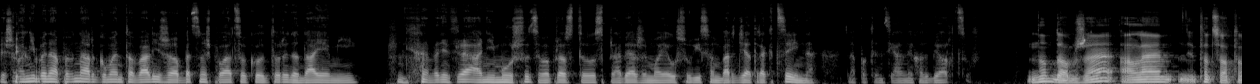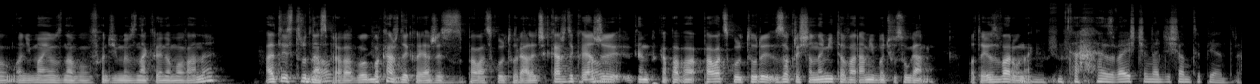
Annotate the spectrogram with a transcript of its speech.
Wiesz, oni by na pewno argumentowali, że obecność Pałacu Kultury dodaje mi nawet nie tyle animuszu, co po prostu sprawia, że moje usługi są bardziej atrakcyjne dla potencjalnych odbiorców. No dobrze, ale to co, to oni mają znowu, wchodzimy w znak renomowany? Ale to jest trudna no. sprawa, bo, bo, każdy kojarzy z Pałac Kultury, ale czy każdy kojarzy no. ten Pałac Kultury z określonymi towarami bądź usługami? Bo to jest warunek. z wejściem na dziesiąte piętro.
